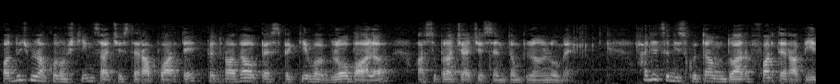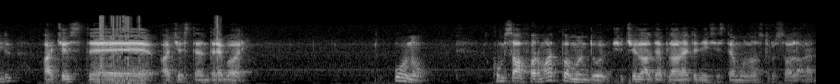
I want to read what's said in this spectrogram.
vă aducem la cunoștință aceste rapoarte pentru a avea o perspectivă globală asupra ceea ce se întâmplă în lume. Haideți să discutăm doar foarte rapid aceste, aceste întrebări. 1. Cum s-a format Pământul și celelalte planete din sistemul nostru solar?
